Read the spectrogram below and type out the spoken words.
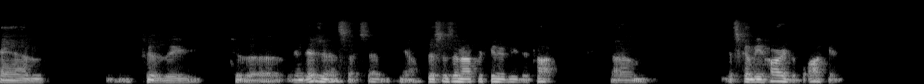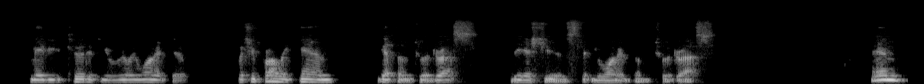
And to the to the indigenous, I said, you know, this is an opportunity to talk. Um, it's going to be hard to block it. Maybe you could if you really wanted to, but you probably can get them to address the issues that you wanted them to address. And,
